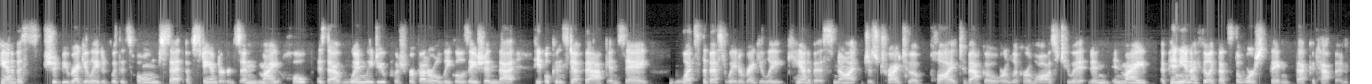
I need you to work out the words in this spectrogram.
cannabis should be regulated with its own set of standards. And my hope is that when we do push for federal legalization that people can step back and say what's the best way to regulate cannabis? Not just try to apply tobacco or liquor laws to it. And in my opinion i feel like that's the worst thing that could happen.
